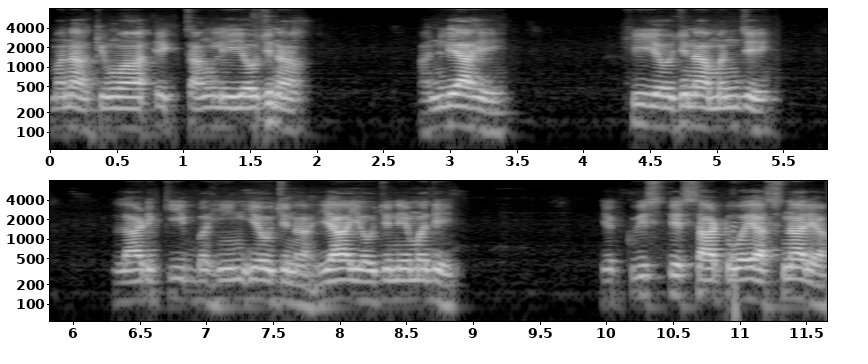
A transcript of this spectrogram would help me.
म्हणा किंवा एक चांगली योजना आणली आहे. ही योजना म्हणजे लाडकी बहीण योजना. या योजनेमध्ये एकवीस ते साठ वय असणाऱ्या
